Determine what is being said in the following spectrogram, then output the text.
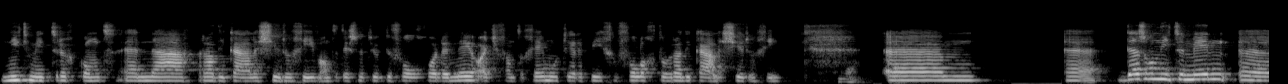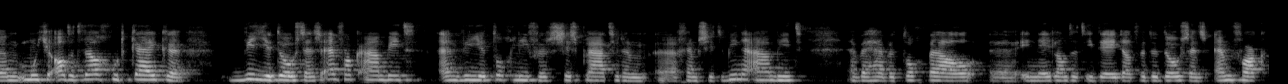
niet meer terugkomt eh, na radicale chirurgie. Want het is natuurlijk de volgorde neoadjuvante chemotherapie gevolgd door radicale chirurgie. Ja. Um, uh, desalniettemin uh, moet je altijd wel goed kijken wie je doostens vak aanbiedt en wie je toch liever cisplatinum uh, gemcitabine aanbiedt. En we hebben toch wel uh, in Nederland het idee dat we de doostens M-vak,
